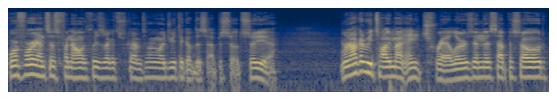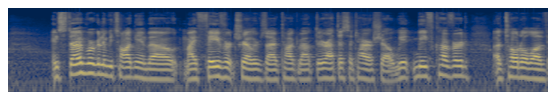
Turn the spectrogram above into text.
Before we answer this finale, please like and subscribe and tell me what you think of this episode. So, yeah, we're not going to be talking about any trailers in this episode. Instead, we're going to be talking about my favorite trailers I've talked about throughout this entire show. We, we've covered a total of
